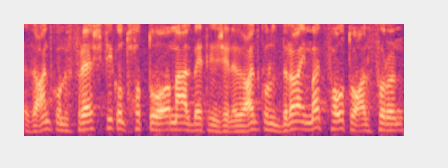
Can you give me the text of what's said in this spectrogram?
إذا عندكم fresh فيكم تحطوها مع الباذنجان إذا عندكم ال dry ما تفوتوا على الفرن.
